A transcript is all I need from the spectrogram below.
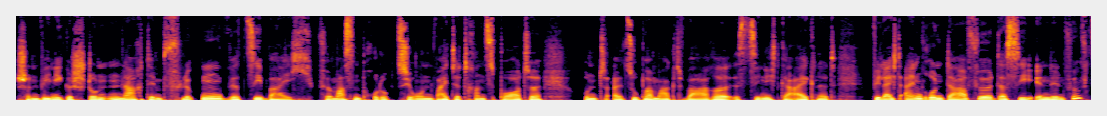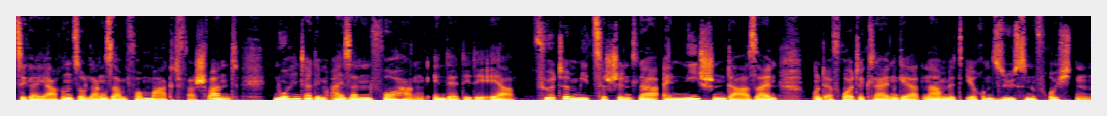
Schon wenige Stunden nach dem Pflücken wird sie weich. Für Massenproduktion, weite Transporte und als Supermarktware ist sie nicht geeignet. Vielleicht ein Grund dafür, dass sie in den 50er Jahren so langsam vom Markt verschwand. Nur hinter dem eisernen Vorhang in der DDR führte Mieze Schindler ein Nischendasein und erfreute Kleingärtner mit ihren süßen Früchten.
